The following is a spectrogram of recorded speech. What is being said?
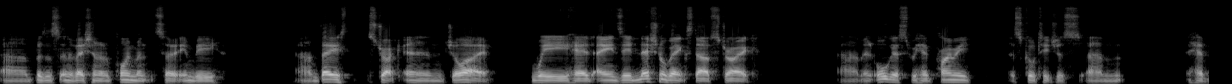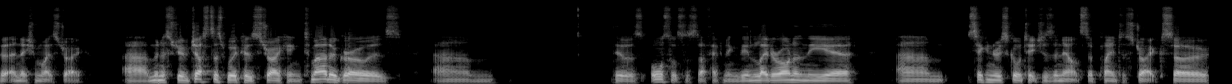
uh, Business Innovation and Employment, so MB, they struck in July. We had ANZ National Bank staff strike. In August, we had primary school teachers um, have a nationwide strike. Uh, Ministry of Justice workers striking, tomato growers. Um, there was all sorts of stuff happening. Then later on in the year, um, secondary school teachers announced a plan to strike. So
